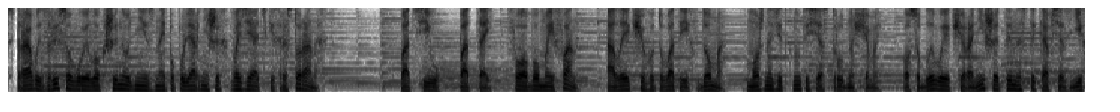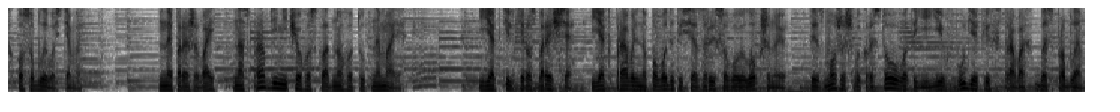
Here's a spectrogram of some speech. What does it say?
Страви з рисової локшини одні з найпопулярніших в азіатських ресторанах. Сіу, пад фо або мейфан, але якщо готувати їх вдома, можна зіткнутися з труднощами, особливо якщо раніше ти не стикався з їх особливостями. Не переживай, насправді нічого складного тут немає. Як тільки розберешся, як правильно поводитися з рисовою локшиною, ти зможеш використовувати її в будь-яких стравах без проблем.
